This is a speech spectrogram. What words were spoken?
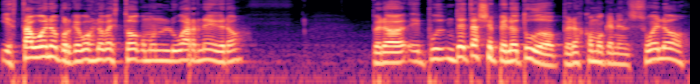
y está bueno porque vos lo ves todo como un lugar negro. Pero eh, un detalle pelotudo, pero es como que en el suelo.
